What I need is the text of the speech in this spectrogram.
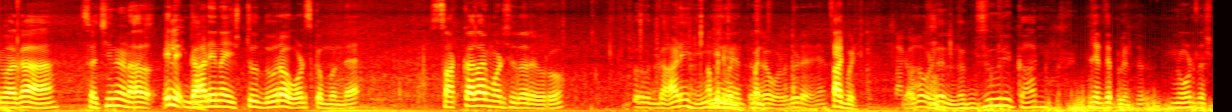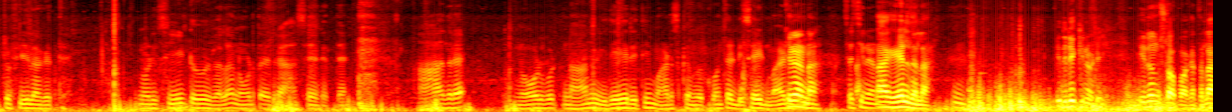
ಇವಾಗ ಸಚಿನ್ ಅಣ್ಣ ಇಲ್ಲಿ. ಗಾಡಿನ ಇಷ್ಟು ದೂರ ಓಡಿಸ್ಕೊಂಬಂದೆ ಸಕ್ಕದಾಗಿ ಮಾಡಿಸಿದ್ದಾರೆ ಇವರು. ಇವರು ಗಾಡಿ ಹಿಂಗೆ ಅಂತಂದ್ರೆ ಒಳಗಡೆ ಸಾಕ್ಬಿಡಿ. ಯಾವುದೋ ಒಳ್ಳೆ ಲಕ್ಸುರಿ ಕಾರ್ ನೋಡಿದಷ್ಟು ಫೀಲ್ ಆಗುತ್ತೆ. ನೋಡಿ ಸೀಟು ಇವೆಲ್ಲ ನೋಡ್ತಾ ಇದ್ರೆ ಆಸೆ ಆಗುತ್ತೆ. ಆದರೆ ನೋಡ್ಬಿಟ್ಟು ನಾನು ಇದೇ ರೀತಿ ಮಾಡಿಸ್ಕೊಬೇಕು ಅಂತ ಡಿಸೈಡ್ ಮಾಡಿ ಕಿರಣ ಸಚಿನ್ ಅಣ್ಣ. ನಾನು ಹೇಳ್ದಲ್ಲ? ಇದು ಡಿಕ್ಕಿ ನೋಡಿ. ಇದೊಂದು ಸ್ಟಾಪ್ ಆಗುತ್ತಲ್ಲ?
